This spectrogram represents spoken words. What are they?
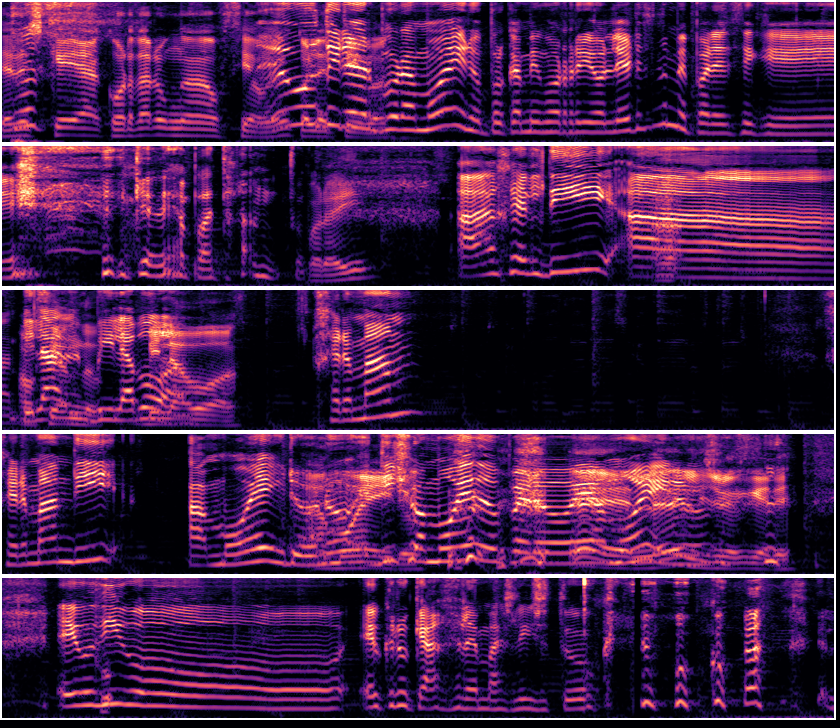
Tedes pues, que acordar unha opción, Eu eh, vou tirar por Amoeiro, porque a mí o Río Lerdo me parece que que dea pa tanto. Por aí? A Ángel Di a, a Vila, Vilaboa. Vilaboa. Germán Germán Di a Moeiro, non? Dixo a Moedo, pero é a Moeiro. eu digo, eu creo que Ángel é máis listo que con Ángel.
